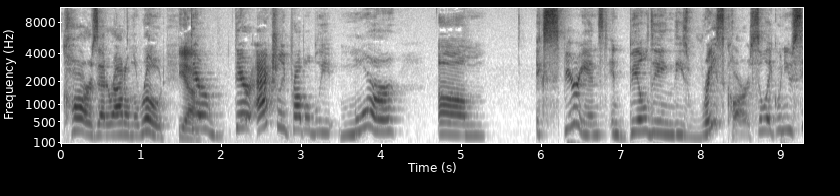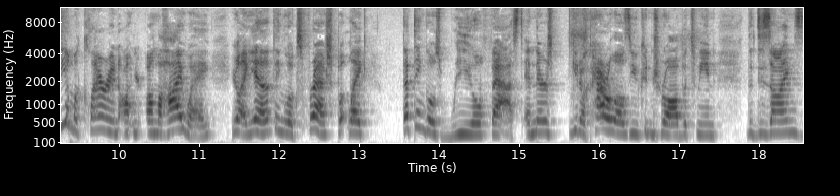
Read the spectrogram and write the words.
cars that are out on the road. Yeah. They're they're actually probably more um experienced in building these race cars. So like when you see a McLaren on your, on the highway, you're like, yeah, that thing looks fresh, but like that thing goes real fast. And there's, you know, parallels you can draw between the designs,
